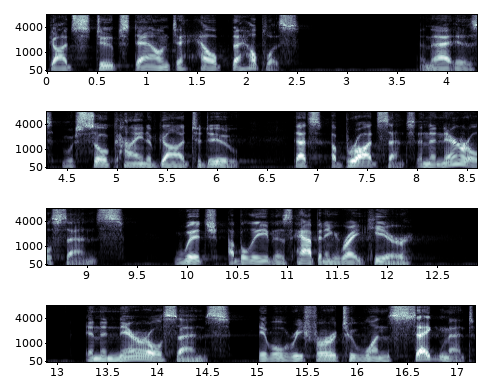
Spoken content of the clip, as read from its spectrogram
God stoops down to help the helpless. And that is what's so kind of God to do. That's a broad sense. In the narrow sense, which I believe is happening right here, in the narrow sense, it will refer to one segment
